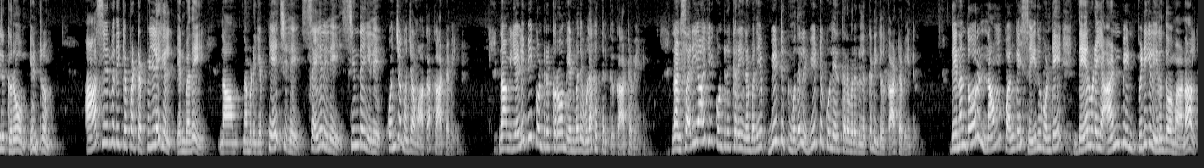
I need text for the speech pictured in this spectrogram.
இருக்கிறோம் என்றும் ஆசீர்வதிக்கப்பட்ட பிள்ளைகள் என்பதை நாம் நம்முடைய பேச்சிலே செயலிலே சிந்தையிலே கொஞ்சம் கொஞ்சமாக காட்ட வேண்டும். நாம் எழுப்பிக் கொண்டிருக்கிறோம் என்பதை உலகத்திற்கு காட்ட வேண்டும். நான் சரியாகி கொண்டிருக்கிறேன் என்பதை வீட்டுக்கு முதலில் வீட்டுக்குள்ளே இருக்கிறவர்களுக்கு நீங்கள் காட்ட வேண்டும். தினந்தோறும் நம் பங்கை செய்து கொண்டே தேவனுடைய அன்பின் பிடியில் இருந்தோமானால்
